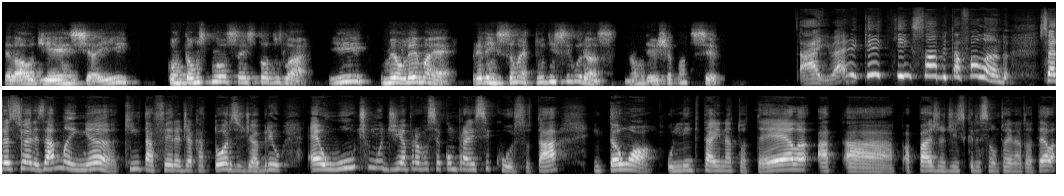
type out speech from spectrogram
pela audiência aí. Contamos com vocês todos lá. E o meu lema é: prevenção é tudo em segurança. Não deixe acontecer. Ai, quem, quem, sabe tá falando. Senhoras e senhores, amanhã, quinta-feira, dia 14 de abril, é o último dia para você comprar esse curso, tá? Então, ó, o link tá aí na tua tela, a, a, a página de inscrição tá aí na tua tela.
